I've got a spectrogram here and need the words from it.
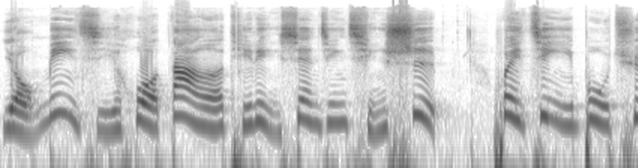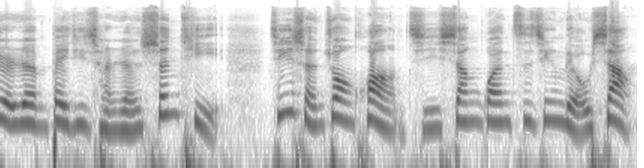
有密集或大额提领现金情事，会进一步确认被继承人身体、精神状况及相关资金流向。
